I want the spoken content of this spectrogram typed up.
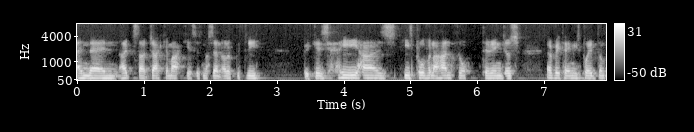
And then I'd start Giakoumakis as my centre of the three because he has he's proven a handful to Rangers every time he's played them.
